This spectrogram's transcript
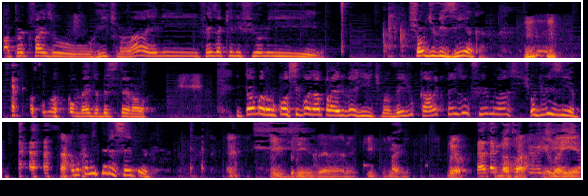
o ator que faz o Hitman lá, ele fez aquele filme. Show de vizinha, cara. Hum. Uma comédia besterol. Então, mano, eu não consigo olhar pra ele e ver Hitman. Eu vejo o cara que fez o filme lá, show de vizinha. Pô. Eu nunca me interessei por ele. Que brisa, mano. Que brisa. Meu, Nada que o filme de vacilo aí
